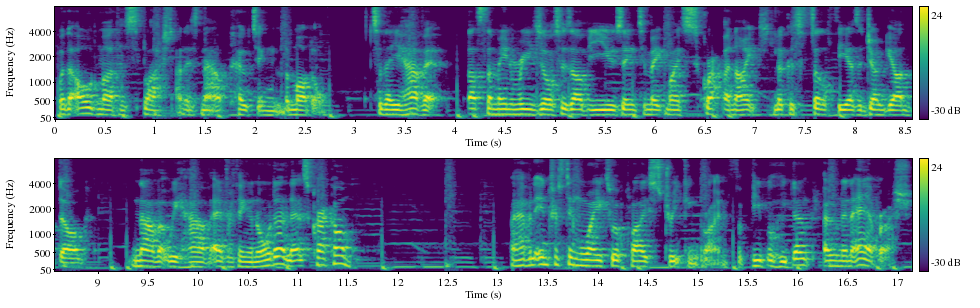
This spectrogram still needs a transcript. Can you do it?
where the old mud has splashed and is now coating the model. So there you have it. That's the main resources I'll be using to make my Scrapper Knight look as filthy as a junkyard dog. Now that we have everything in order, let's crack on. I have an interesting way to apply streaking grime for people who don't own an airbrush.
